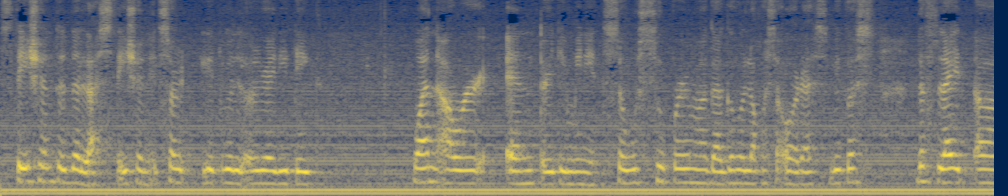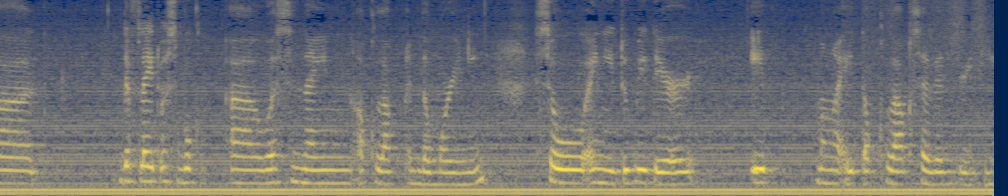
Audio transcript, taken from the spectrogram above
station to the last station, it's it will already take 1 hour and 30 minutes. So, super magagahol ako sa oras because the flight, uh, the flight was booked, uh, was 9 o'clock in the morning. So, I need to be there 8 mga 8 o'clock, 7.30.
